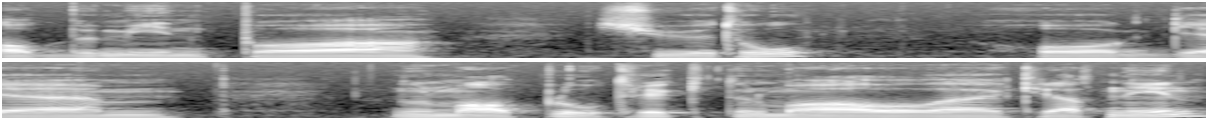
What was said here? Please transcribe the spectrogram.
albumin på 22 og eh, normalt blodtrykk, normal eh, kreatinin.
